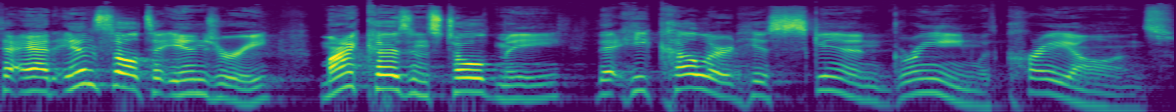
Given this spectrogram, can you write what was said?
to add insult to injury, my cousins told me that he colored his skin green with crayons.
